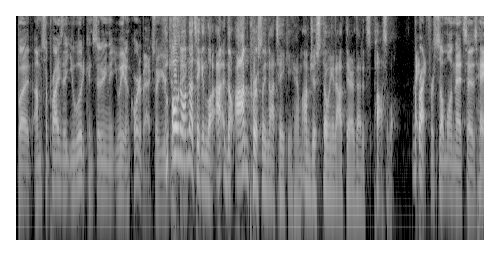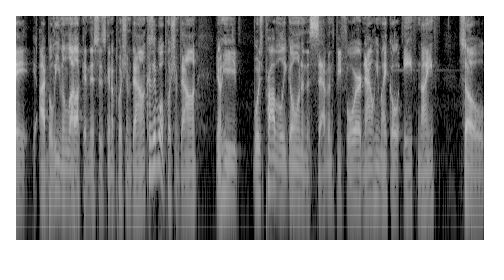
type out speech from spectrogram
but I'm surprised that you would, considering that you wait on quarterbacks. Or you're just oh no, I'm not taking Luck. I, no, I'm personally not taking him. I'm just throwing it out there that it's possible. Right. For someone that says, hey, I believe in luck and this is going to push him down, because it will push him down. You know, he was probably going in the seventh before. Now he might go eighth, ninth. So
